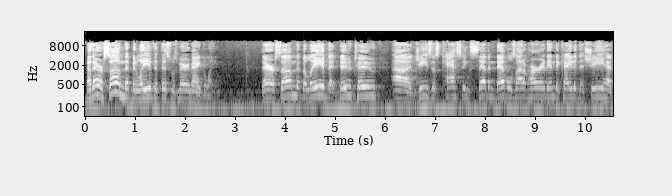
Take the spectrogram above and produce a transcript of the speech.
Now, there are some that believe that this was Mary Magdalene. There are some that believe that due to uh, Jesus casting seven devils out of her, it indicated that she had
